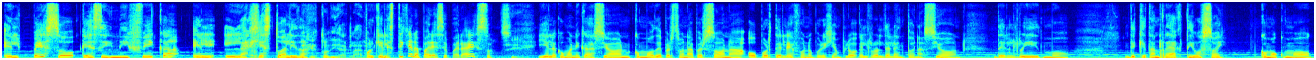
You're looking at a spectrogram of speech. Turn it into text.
el peso que significa el, la gestualidad. La gestualidad, claro. Porque el sticker aparece para eso. Sí. Y en la comunicación como de persona a persona o por teléfono, por ejemplo, el rol de la entonación, del ritmo, de qué tan reactivo soy. Como, como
